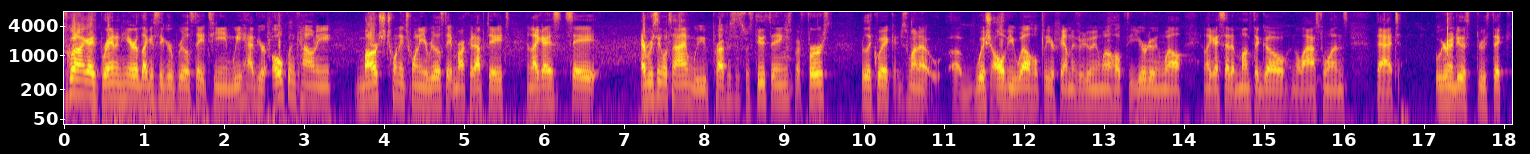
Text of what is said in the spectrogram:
What's going on, guys? Brandon here, Legacy Group Real Estate Team. We have your Oakland County March 2020 real estate market update. And like I say every single time, we preface this with two things. But first, really quick, I just want to uh, wish all of you well. Hopefully, your families are doing well. Hopefully, you're doing well. And like I said a month ago in the last ones, that we're going to do this through thick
